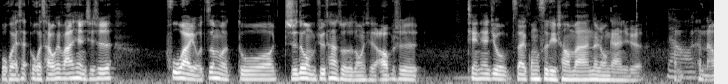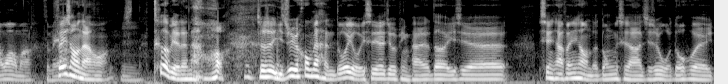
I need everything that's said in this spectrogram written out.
我会才我才会发现，其实户外有这么多值得我们去探索的东西，而不是天天就在公司里上班那种感觉。很很难忘吗？怎么样？非常难忘，嗯，特别的难忘，就是以至于后面很多有一些就是品牌的一些线下分享的东西啊，其实我都会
